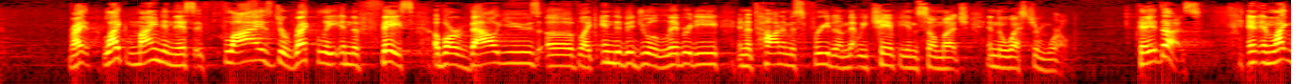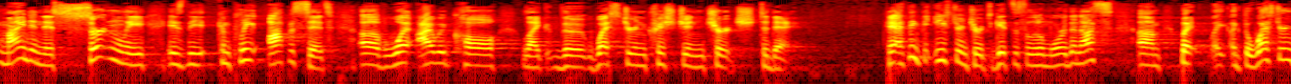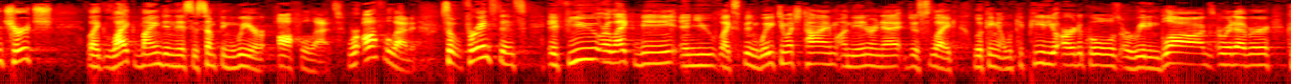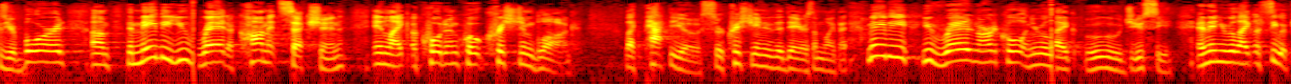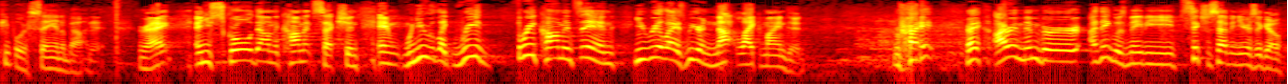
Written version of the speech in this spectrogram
Right? Like mindedness, it flies directly in the face of our values of like individual liberty and autonomous freedom that we champion so much in the Western world. Okay, it does. And, and like mindedness certainly is the complete opposite of what I would call like the Western Christian church today. Okay, I think the Eastern Church gets this a little more than us, um, but like, like the Western Church, like like-mindedness is something we are awful at. We're awful at it. So, for instance, if you are like me and you like spend way too much time on the internet, just like looking at Wikipedia articles or reading blogs or whatever because you're bored, um, then maybe you've read a comment section in like a quote-unquote Christian blog like Patheos or Christianity Today or something like that. Maybe you read an article and you were like, ooh, juicy. And then you were like, let's see what people are saying about it, right? And you scroll down the comment section, and when you like read three comments in, you realize we are not like-minded, right? Right? I remember, I think it was maybe six or seven years ago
